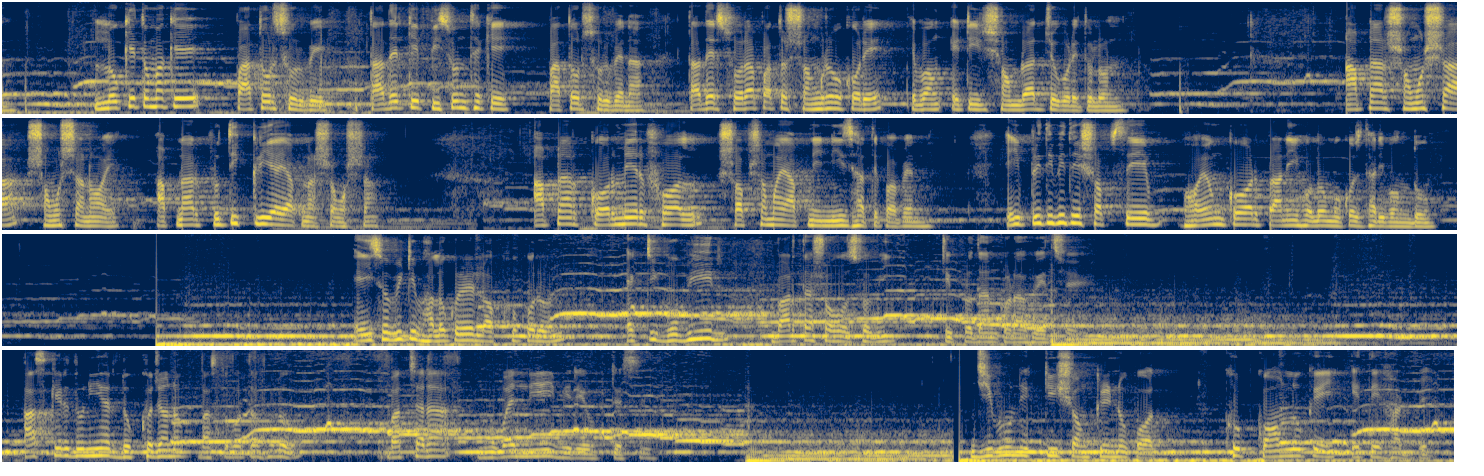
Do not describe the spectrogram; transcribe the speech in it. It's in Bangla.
লোকে তোমাকে পাথর ছুড়বে, তাদেরকে পিছন থেকে পাথর ছুড়বে না। তাদের সোরা পাথর সংগ্রহ করে এবং এটির সাম্রাজ্য গড়ে তুলুন। আপনার সমস্যা সমস্যা নয়, আপনার প্রতিক্রিয়ায় আপনার সমস্যা। আপনার কর্মের ফল সবসময় আপনি নিজ হাতে পাবেন। এই পৃথিবীতে সবচেয়ে ভয়ঙ্কর প্রাণী হলো মুখোশধারী বন্ধু। এই ছবিটি ভালো করে লক্ষ্য করুন। একটি গভীর বার্তা সহ ছবিটি প্রদান করা হয়েছে। আজকের দুনিয়ার দুঃখজনক বাস্তবতা হলো, বাচ্চারা মোবাইল নিয়েই বেড়ে উঠতেছে। জীবন একটি সংকীর্ণ পথ। খুব কম লোকেই এতে হাঁটবে।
